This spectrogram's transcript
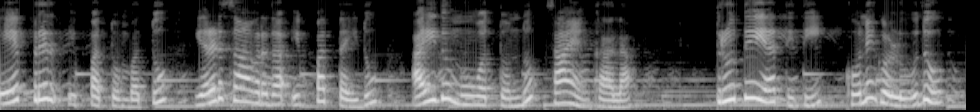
ಏಪ್ರಿಲ್ ಇಪ್ಪತ್ತೊಂಬತ್ತು, ಎರಡು ಸಾವಿರದ ಇಪ್ಪತ್ತೈದು, ಐದು ಮೂವತ್ತೊಂದು ಸಾಯಂಕಾಲ. ತೃತೀಯ ತಿಥಿ ಕೊನೆಗೊಳ್ಳುವುದು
